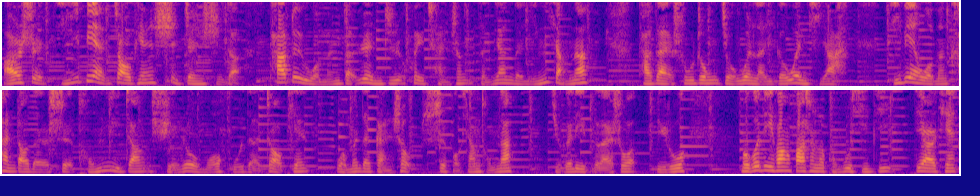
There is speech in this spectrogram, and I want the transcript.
而是即便照片是真实的，它对我们的认知会产生怎样的影响呢？他在书中就问了一个问题啊：即便我们看到的是同一张血肉模糊的照片，我们的感受是否相同呢？举个例子来说，比如。某个地方发生了恐怖袭击，第二天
